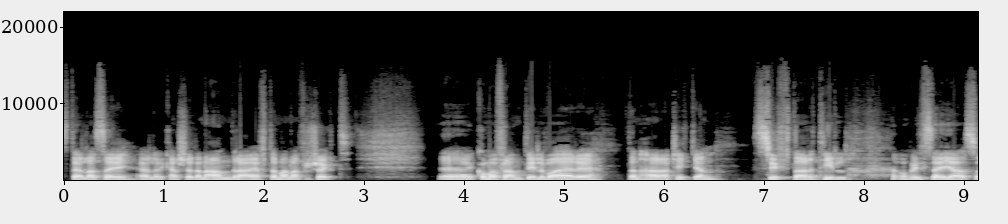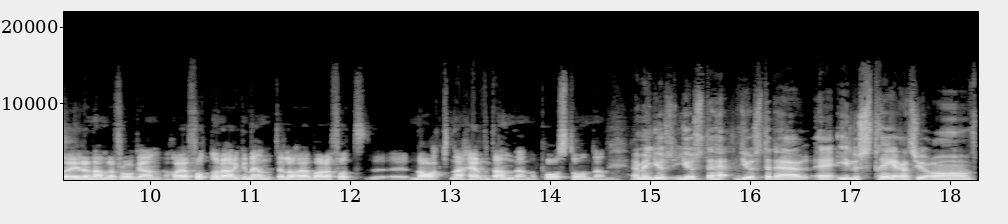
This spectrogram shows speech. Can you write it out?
ställa sig eller kanske den andra efter man har försökt komma fram till vad är det den här artikeln syftar till och vill säga så är den andra frågan, har jag fått några argument eller har jag bara fått eh, nakna hävdanden och påståenden? Ja, men just, just, det, här, just det där eh, illustreras ju av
